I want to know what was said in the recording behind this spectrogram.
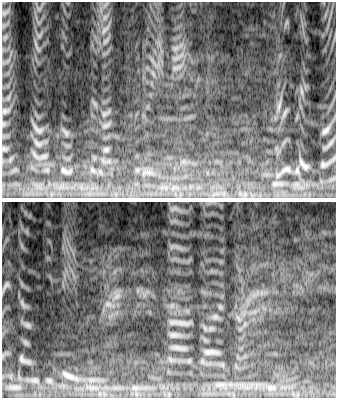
my veldtog te laat groei nie. Dis baie dankie Demi. Baie baie dankie.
